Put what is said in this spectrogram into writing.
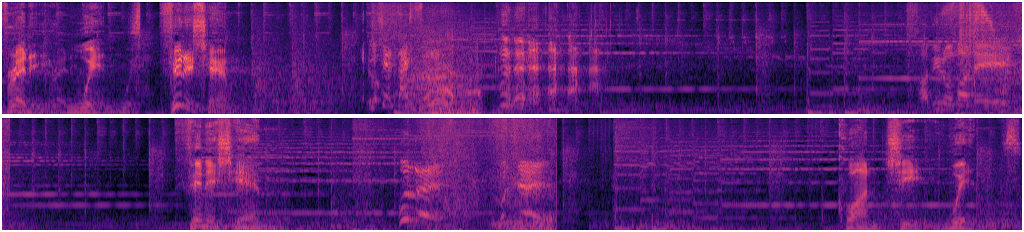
Freddy wins. Finish him! Finish him! Quan Chi wins.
